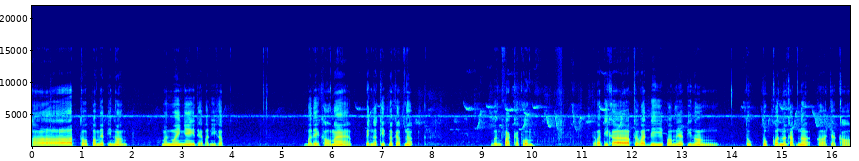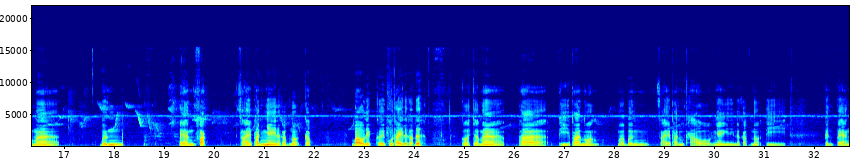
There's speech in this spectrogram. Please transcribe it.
อ๋อโตพ่อแม่พี่น้องมาหน่วยใหญ่แถวบัดนี้ครับบ่ได้เข้ามาเป็นอาทิตย์นะครับเนาะเบิ่งฝักกับผม สวัสดีครับ สวัสดีพ่อแม่พี่น้องทุกทุกคนนะครับเนาะก็จะเข้ามาเบิ่งแปลงฝักสายพันธุ์ใหญ่นะครับเนาะกับเบาเหล็กเคยผู้ไทยนะครับเด้อก็จะมาพาผีพาน้องมาเบิ่ง สายพันธุ์ขาวใหญ่นี่นะครับเนาะที่เป็นแปลง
